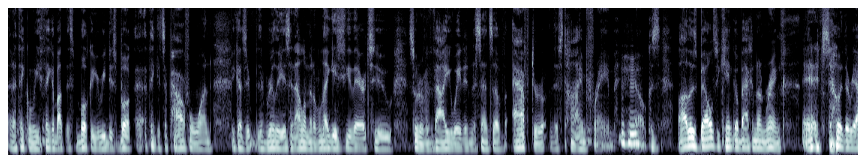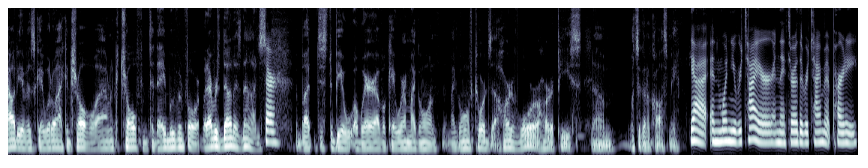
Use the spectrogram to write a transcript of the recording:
And I think when we think about this book and you read this book, I think it's a powerful one because it, there really is an element of legacy there to sort of evaluate it in the sense of after this time frame, you know, because a lot of those bells you can't go back and unring. And so the reality of it is, okay, what do I control? Well, I don't control from today moving forward. Whatever's done is done. Sure. But just to be aware of, okay, where am I going? Am I going towards a heart of war or a heart of peace? Um, what's it going to cost me? Yeah, and when you retire and they throw the retirement party,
